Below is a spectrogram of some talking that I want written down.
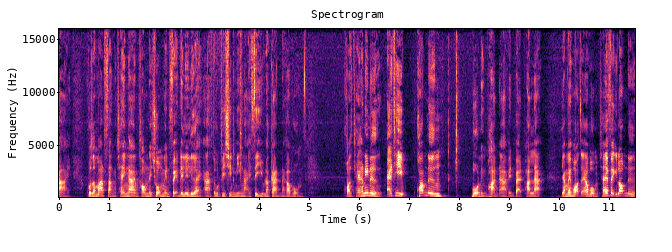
จ่าย คุณสามารถสั่งใช้งานเขาในช่วงเมนเฟสได้เรื่อยๆอะสมมติพี่ชินมีหงาย4อยู่แล้วกันนะครับผม ขอใช้ครั้งที่1 Active ความหนึ่งบวก1,000อะเป็น8,000แล้ว ยังไม่พอใจครับผม ใช้เอฟเฟกต์อีกรอบหนึ่ง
